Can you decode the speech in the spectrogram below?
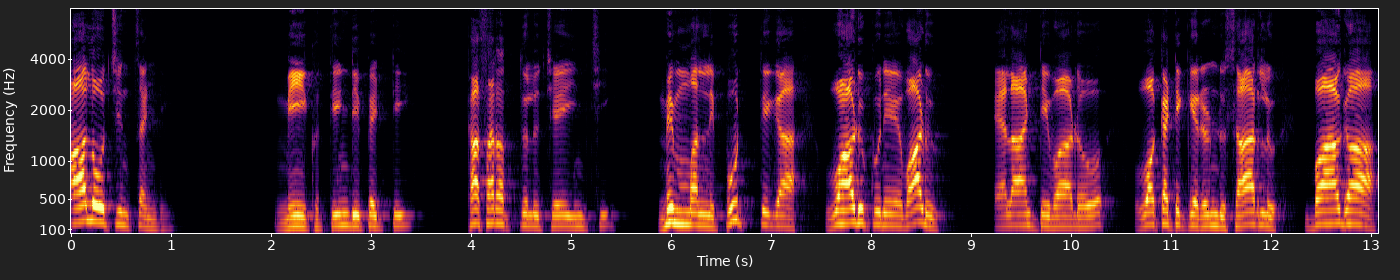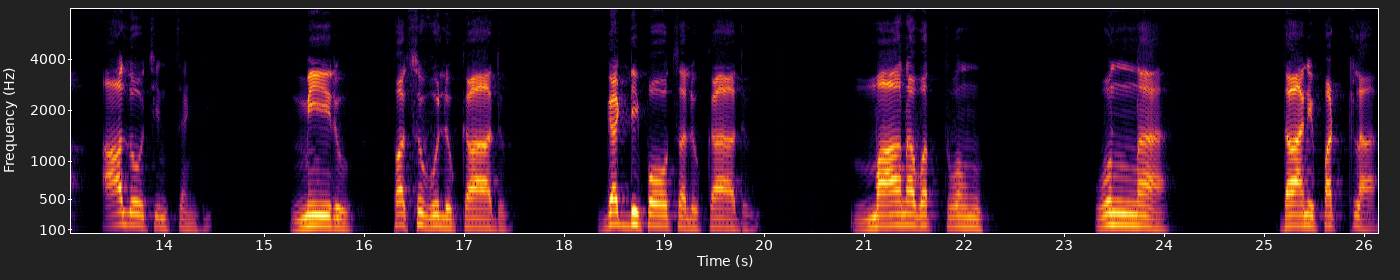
ఆలోచించండి. మీకు తిండి పెట్టి కసరత్తులు చేయించి మిమ్మల్ని పూర్తిగా వాడుకునేవాడు ఎలాంటివాడో ఒకటికి రెండుసార్లు బాగా ఆలోచించండి. మీరు పశువులు కాదు గడ్డిపోచలు కాదు. మానవత్వం ఉన్న దాని పట్ల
